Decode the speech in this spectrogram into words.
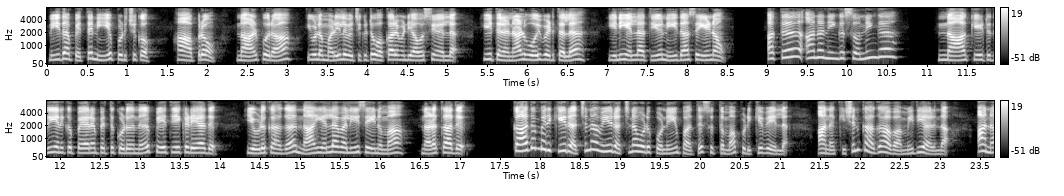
நீதான் பெத்த நீயே பிடிச்சிக்கோ. ஆ அப்புறம் நாள் பூரா இவளை மடியில வச்சுக்கிட்டு உட்கார வேண்டிய அவசியம் இல்ல. இத்தனை நாள் ஓய்வு எடுத்தல இனி எல்லாத்தையும் நீ தான் செய்யணும். அத்த ஆனா நீங்க சொன்னீங்க. நான் கேட்டது எனக்கு பேரன் பெத்து கொடுன்னு பேத்தியே கிடையாது. இவளுக்காக நான் எல்லா வேலையும் செய்யணுமா? நடக்காது. காதம்பரிக்கு ரச்சனாவையும் ரச்சனாவோட பொண்ணையும் பார்த்து சுத்தமா பிடிக்கவே இல்லை. ஆனா கிஷனுக்காக அவ அமைதியா இருந்தா. ஆனா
